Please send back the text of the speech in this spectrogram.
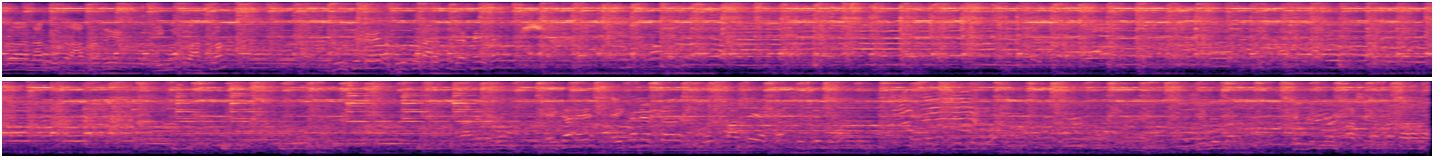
আমরা নামকীর্তন আসা থেকে এইমাত্র আসলাম। দূর থেকে দূর থেকে আরেকটু দেখাই এটা। এইখানে একটা ওর পাশে একটা শিবলিঙ্গ শিবলিঙ্গ শিবলিঙ্গ শিবলিঙ্গর পাশে আমরা দাঁড়ানো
